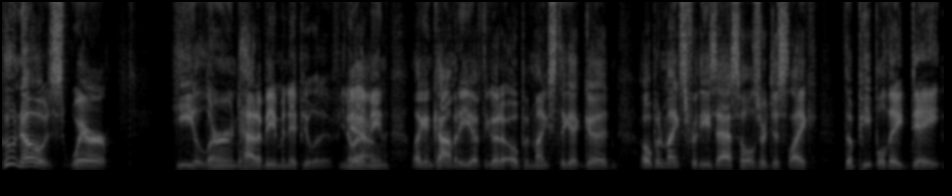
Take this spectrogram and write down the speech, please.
who knows where he learned how to be manipulative. You know what I mean? Like in comedy, you have to go to open mics to get good. Open mics for these assholes are just like the people they date.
